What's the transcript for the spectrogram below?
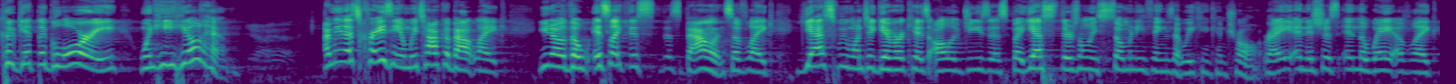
could get the glory when he healed him. I mean, that's crazy. And we talk about like, you know, the it's like this this balance of like, yes, we want to give our kids all of Jesus, but yes, there's only so many things that we can control, right? And it's just in the way of like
